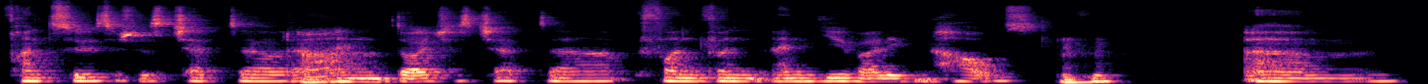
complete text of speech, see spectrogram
französisches Chapter oder ah. ein deutsches Chapter von, von einem jeweiligen Haus. Mhm. Ähm,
